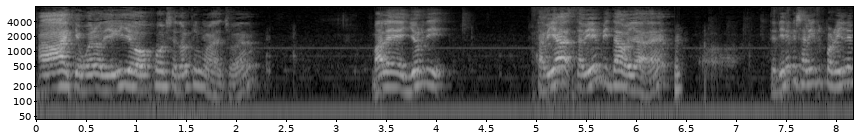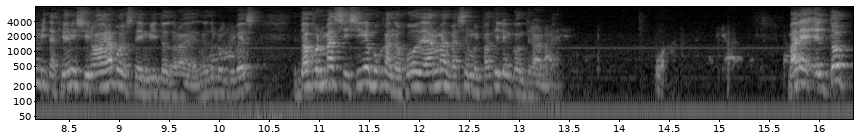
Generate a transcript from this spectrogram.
Ay, qué bueno, Dieguillo, ojo ese Dolphin que me ha hecho, ¿eh? Vale, Jordi Te había, te había invitado ya, ¿eh? Te tiene que salir por ahí la invitación Y si no ahora, pues te invito otra vez, no te preocupes De todas formas, si sigues buscando juego de armas Va a ser muy fácil encontrarme Vale, el top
